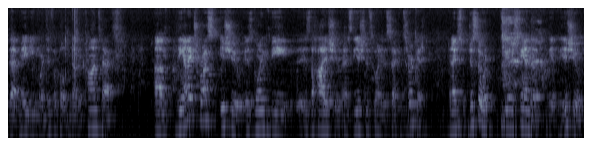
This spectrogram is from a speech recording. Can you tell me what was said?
that may be more difficult in other contexts. Um, the antitrust issue is going to be is the hot issue, and it's the issue that's going to the Second Circuit. And I just just so, we understand the, the, the issue,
